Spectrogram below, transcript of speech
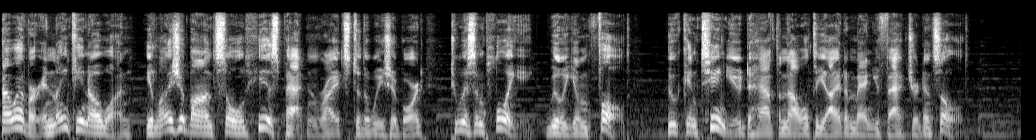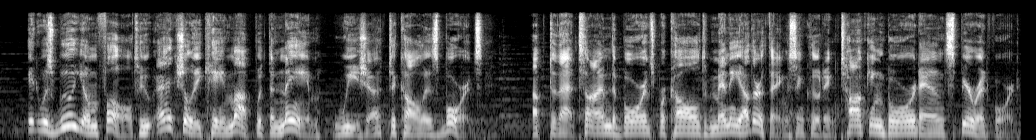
However, in 1901, Elijah Bond sold his patent rights to the Ouija board to his employee, William Fuld, who continued to have the novelty item manufactured and sold. It was William Fuld who actually came up with the name Ouija to call his boards. Up to that time, the boards were called many other things, including talking board and spirit board.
